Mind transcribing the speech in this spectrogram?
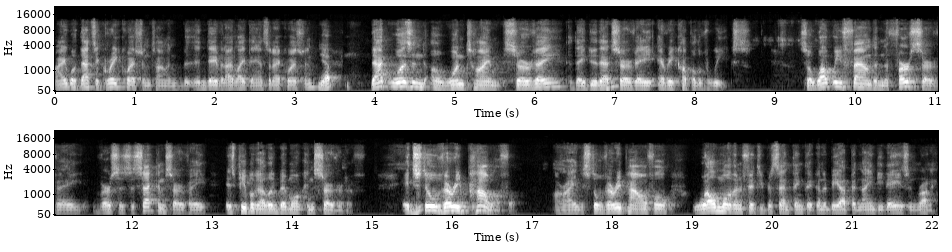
All right. Well, that's a great question, Tom. And, and David, I'd like to answer that question. Yep. That wasn't a one time survey. They do that survey every couple of weeks. So, what we found in the first survey versus the second survey is people got a little bit more conservative. It's mm-hmm. still very powerful. All right. It's still very powerful. Well, more than 50% think they're going to be up in 90 days and running.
